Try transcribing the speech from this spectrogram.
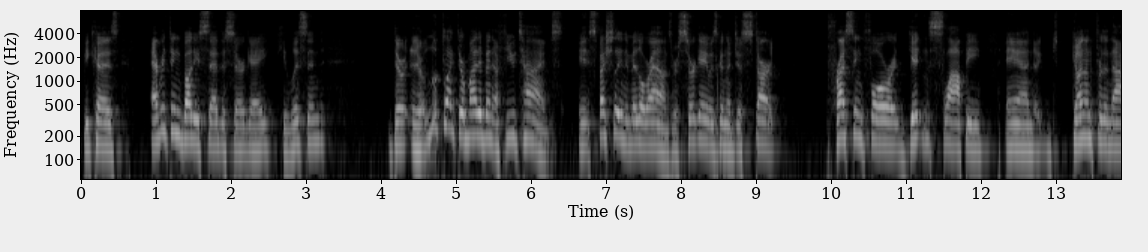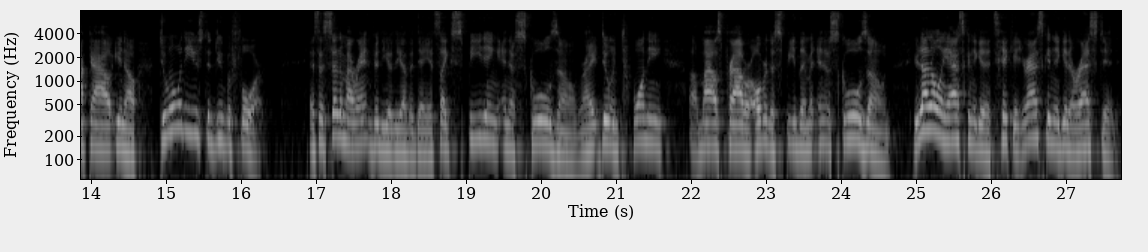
because everything Buddy said to Sergey, he listened. There, it looked like there might have been a few times, especially in the middle rounds, where Sergey was going to just start pressing forward, getting sloppy, and gunning for the knockout, you know, doing what he used to do before. As I said in my rant video the other day, it's like speeding in a school zone, right? Doing 20 uh, miles per hour over the speed limit in a school zone. You're not only asking to get a ticket, you're asking to get arrested.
